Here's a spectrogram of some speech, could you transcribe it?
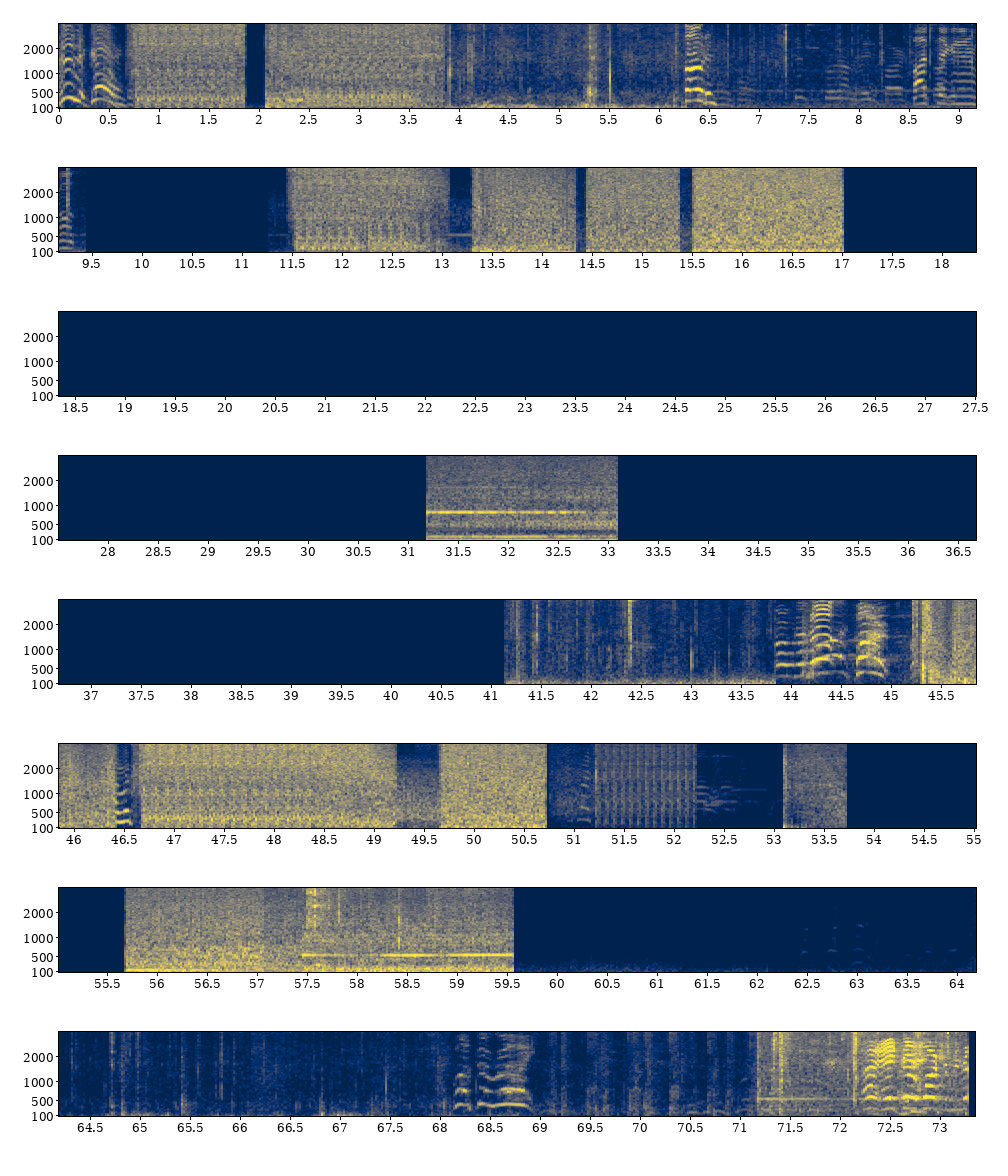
Hit it, go! Loading. Five second intervals. Walker right! All right, HR Walker,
